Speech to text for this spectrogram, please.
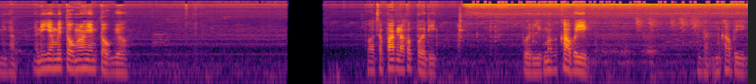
นี่ครับอันนี้ยังไม่ตรงเนาะยังตกอยู่ พอสักพักเราก็เปิดอีก เปิดอีกมันก็เข้าไปอีกนะครับมันเข้าไปอีก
